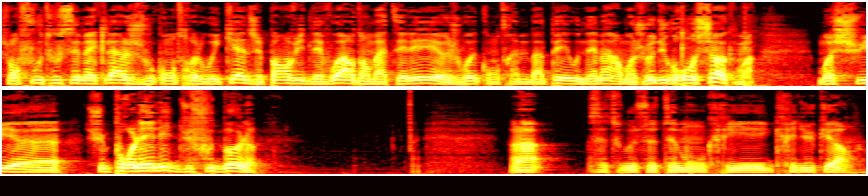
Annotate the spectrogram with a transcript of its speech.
Je m'en fous tous ces mecs-là, je joue contre le week-end, j'ai pas envie de les voir dans ma télé euh, jouer contre Mbappé ou Neymar. Moi, je veux du gros choc moi. Moi, je suis euh, je suis pour l'élite du football. Voilà, c'était mon cri cri du cœur.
